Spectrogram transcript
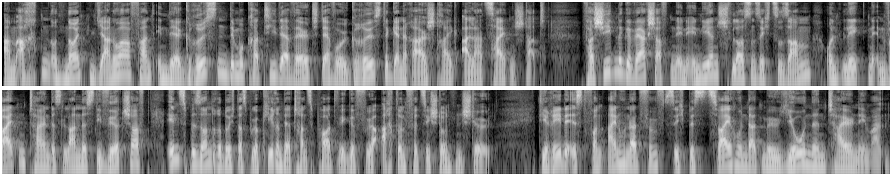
Am 8. und 9. Januar fand in der größten Demokratie der Welt der wohl größte Generalstreik aller Zeiten statt. Verschiedene Gewerkschaften in Indien schlossen sich zusammen und legten in weiten Teilen des Landes die Wirtschaft, insbesondere durch das Blockieren der Transportwege, für 48 Stunden still. Die Rede ist von 150 bis 200 Millionen Teilnehmern.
